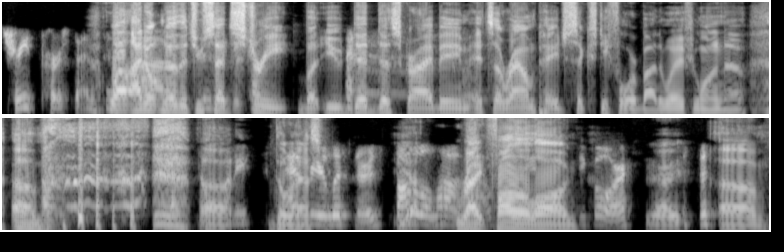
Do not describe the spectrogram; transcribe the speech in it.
street person? Well, I don't um, know that you said street, but you did describe him. It's around page 64, by the way, if you want to know. Um, oh, that's so uh, funny. Don't and ask. for your listeners, follow yeah, along. Right, follow along. 64. Right. um,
